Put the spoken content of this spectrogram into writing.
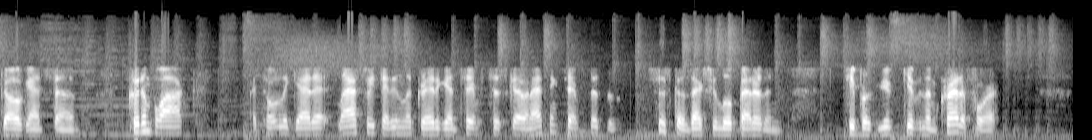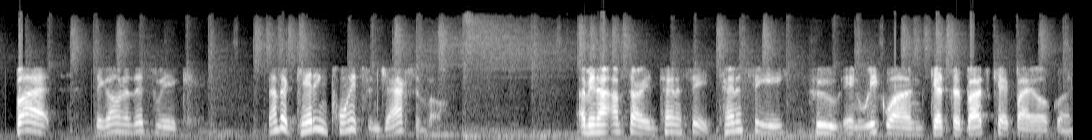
go against them. Couldn't block. I totally get it. Last week they didn't look great against San Francisco, and I think San Francisco is actually a little better than people are giving them credit for. But they go into this week. Now they're getting points in Jacksonville. I mean, I'm sorry, in Tennessee. Tennessee, who in week one gets their butts kicked by Oakland.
